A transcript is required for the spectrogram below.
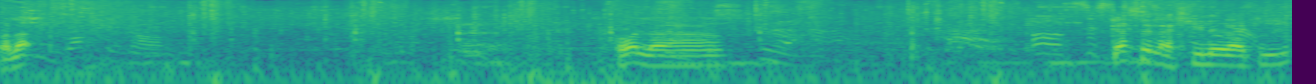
Hola. Hola. ¿Qué hace la healer aquí?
